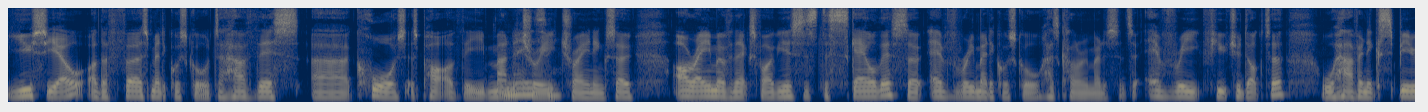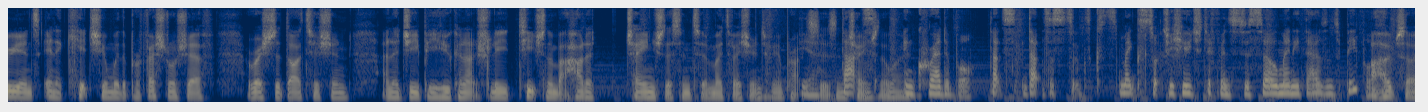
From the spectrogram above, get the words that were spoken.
UCL are the first medical school to have this uh, course as part of the mandatory Amazing. training. So our aim over the next five years is to scale this so every medical school has culinary medicine. So every future doctor will have an experience in a kitchen with a professional chef, a registered dietitian, and a GP who can actually teach them about how to change this into motivation interviewing practices yeah, and change the way. Incredible. That's that's a, makes such a huge difference to so many thousands of people. I hope so. I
